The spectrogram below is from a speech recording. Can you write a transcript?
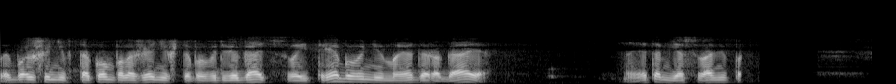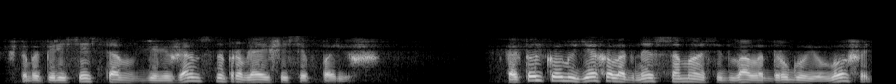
Вы больше не в таком положении, чтобы выдвигать свои требования, моя дорогая. На этом я с вами чтобы пересесть там в дилижанс, направляющийся в Париж. Как только он уехал, Агнес сама оседлала другую лошадь,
